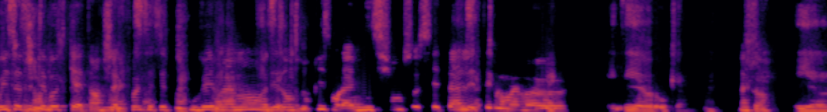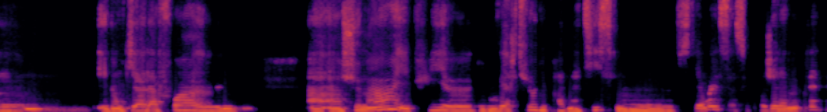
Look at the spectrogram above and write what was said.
Oui, ça c'était votre quête. Hein. Chaque ouais, fois, c'était de trouver ouais, vraiment voilà, des entreprises dont la mission sociétale exactement. était quand même euh... était euh, au cœur. D'accord. Et, euh, et donc il y a à la fois euh, un, un, chemin et puis euh, de l'ouverture, du pragmatisme. Euh, se dire ouais, ça, ce projet-là me plaît.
